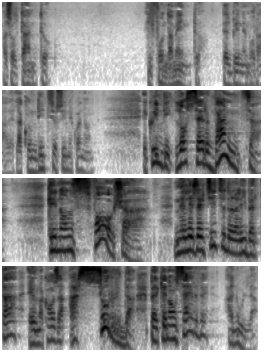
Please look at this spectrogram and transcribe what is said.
ma soltanto il fondamento del bene morale, la condizio sine qua non. E quindi l'osservanza che non sfocia nell'esercizio della libertà è una cosa assurda perché non serve a nulla.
